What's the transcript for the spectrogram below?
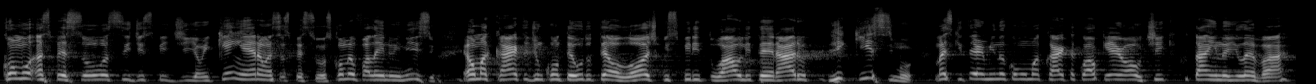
Como as pessoas se despediam e quem eram essas pessoas? Como eu falei no início, é uma carta de um conteúdo teológico, espiritual, literário riquíssimo, mas que termina como uma carta qualquer. Ó, o Tíquico está indo aí levar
